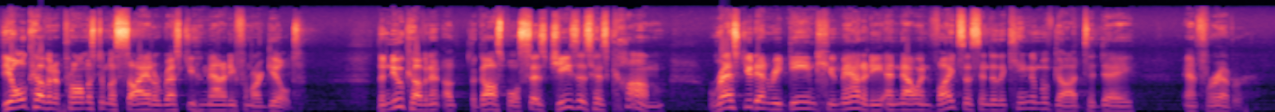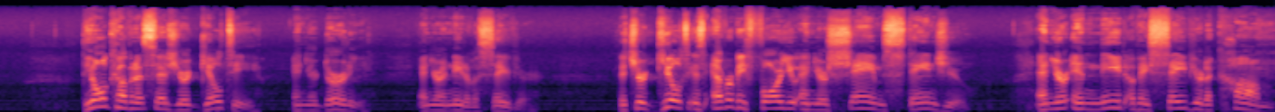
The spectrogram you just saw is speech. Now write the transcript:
The old covenant promised a Messiah to rescue humanity from our guilt. The new covenant, of the gospel, says Jesus has come, rescued and redeemed humanity, and now invites us into the kingdom of God today and forever. The old covenant says you're guilty and you're dirty and you're in need of a savior that your guilt is ever before you and your shame stains you. And you're in need of a Savior to come.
